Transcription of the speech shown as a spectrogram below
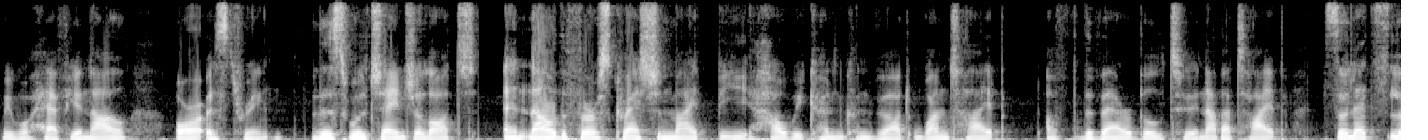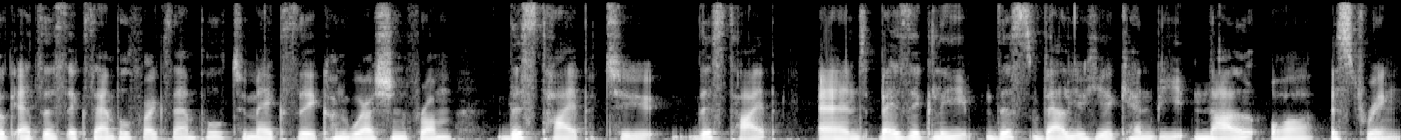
we will have here null or a string. This will change a lot and now the first question might be how we can convert one type of the variable to another type. So let's look at this example for example to make the conversion from this type to this type. And basically this value here can be null or a string.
